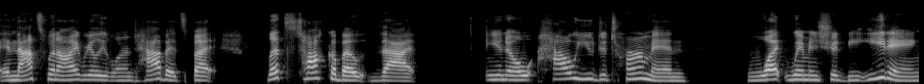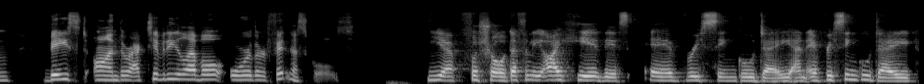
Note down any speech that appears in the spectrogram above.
And that's when I really learned habits. But let's talk about that, you know, how you determine what women should be eating based on their activity level or their fitness goals. Yeah, for sure. Definitely. I hear this every single day. And every single day,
